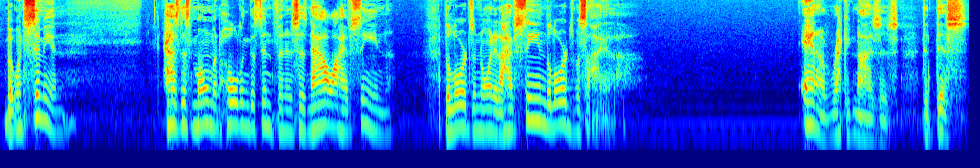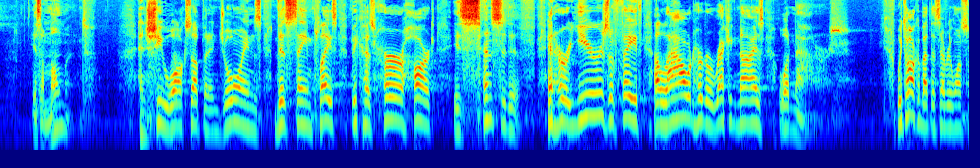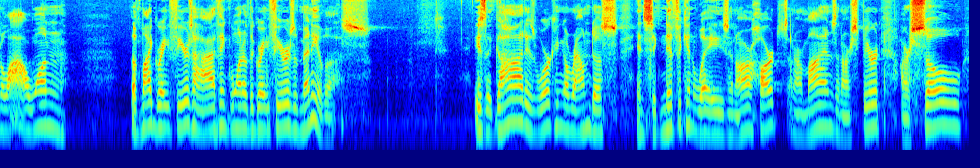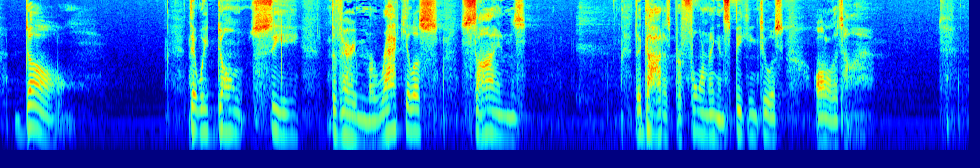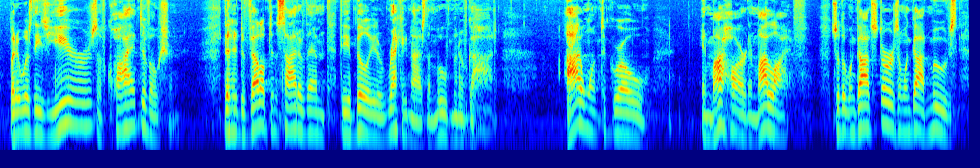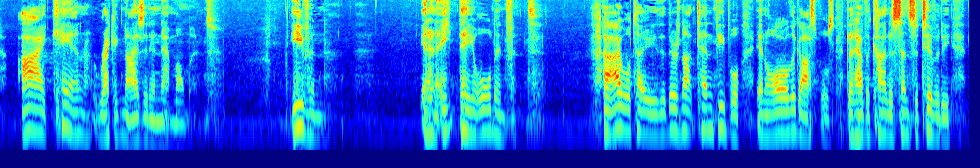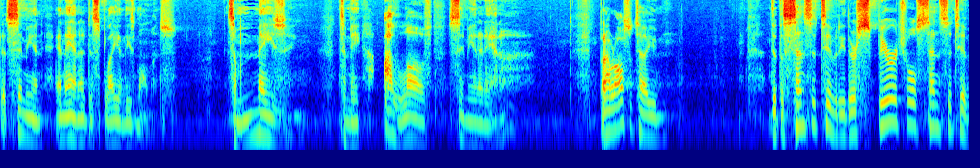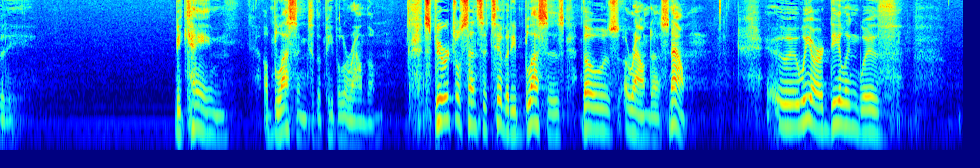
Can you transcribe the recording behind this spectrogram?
But when Simeon has this moment holding this infant and says, Now I have seen the Lord's anointed, I have seen the Lord's Messiah. Anna recognizes that this is a moment. And she walks up and enjoys this same place because her heart is sensitive and her years of faith allowed her to recognize what matters. We talk about this every once in a while. One of my great fears, I think one of the great fears of many of us, is that God is working around us in significant ways, and our hearts and our minds and our spirit are so dull that we don't see the very miraculous signs that God is performing and speaking to us all the time. But it was these years of quiet devotion that had developed inside of them the ability to recognize the movement of God. I want to grow in my heart, and my life, so that when God stirs and when God moves, I can recognize it in that moment even in an eight day old infant. I will tell you that there's not 10 people in all the Gospels that have the kind of sensitivity that Simeon and Anna display in these moments. It's amazing to me. I love Simeon and Anna. But I would also tell you that the sensitivity, their spiritual sensitivity, became a blessing to the people around them. Spiritual sensitivity blesses those around us. Now, uh, we are dealing with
